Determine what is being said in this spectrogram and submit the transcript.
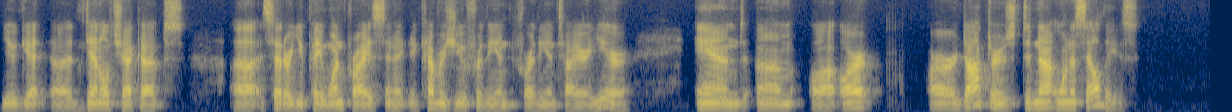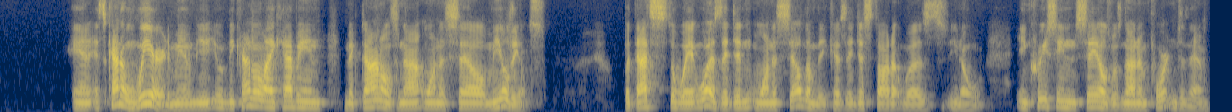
you get uh, dental checkups, uh, et cetera. You pay one price and it, it, covers you for the for the entire year. And um, uh, our our doctors did not want to sell these. And it's kind of weird. I mean, it would be kind of like having McDonald's not want to sell meal deals, but that's the way it was. They didn't want to sell them because they just thought it was, you know, increasing sales was not important to them.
